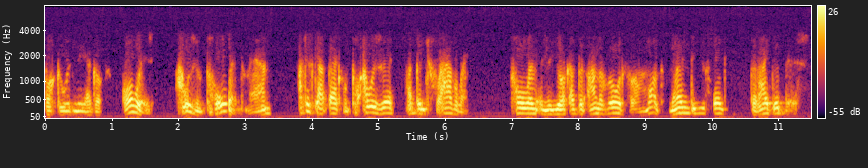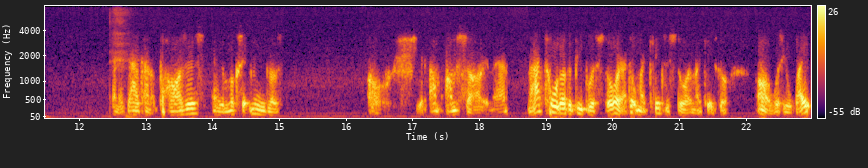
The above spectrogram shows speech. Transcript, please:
fucking with me. I go, always. I was in Poland, man. I just got back from Poland. I was there. I've been traveling, Poland and New York. I've been on the road for a month. When do you think that I did this? And the guy kind of pauses and he looks at me and he goes, "Oh shit, I'm I'm sorry, man." And I told other people a story. I told my kids a story. My kids go, "Oh, was he white?"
